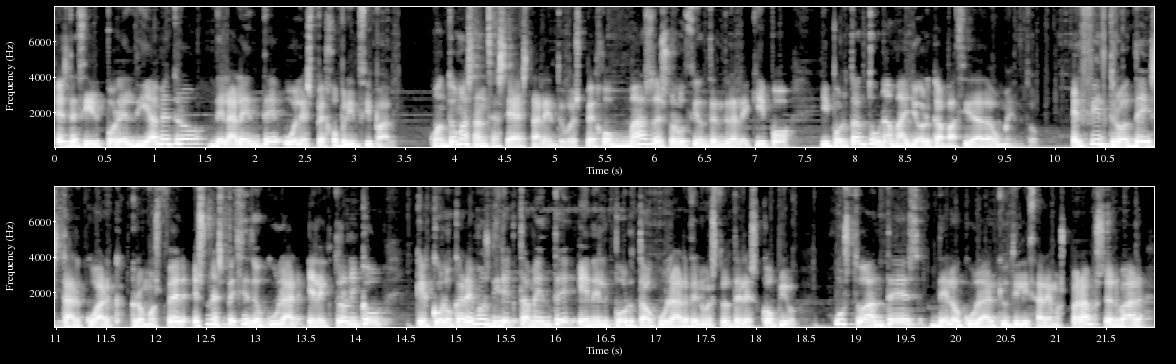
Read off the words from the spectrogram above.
es decir, por el diámetro de la lente o el espejo principal. Cuanto más ancha sea esta lente o espejo, más resolución tendrá el equipo y por tanto una mayor capacidad de aumento. El filtro Daystar Quark Chromosphere es una especie de ocular electrónico que colocaremos directamente en el portaocular de nuestro telescopio, justo antes del ocular que utilizaremos para observar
